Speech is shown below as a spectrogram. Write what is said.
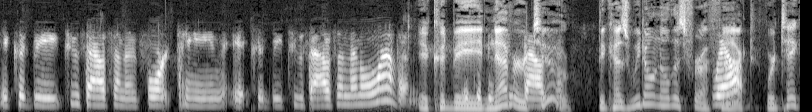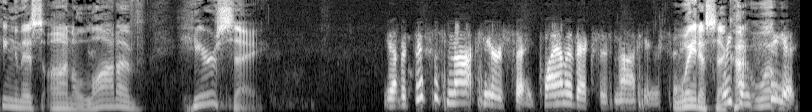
It could be 2014. It could be 2011. It could be, It could be never, 2000. too, because we don't know this for a Well- fact. We're taking this on a lot of hearsay. Yeah, but this is not hearsay. Planet X is not hearsay. Wait a sec. We How- can see it.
